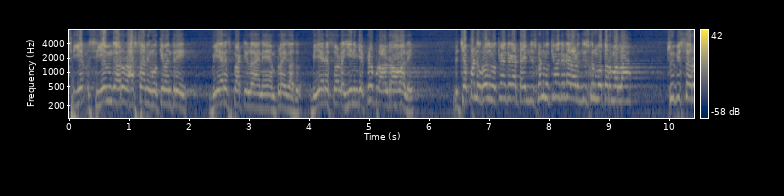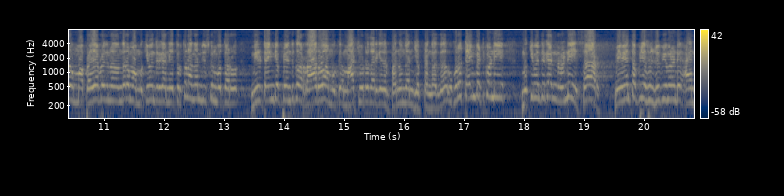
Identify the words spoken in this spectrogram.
సీఎం సీఎం గారు రాష్ట్రానికి ముఖ్యమంత్రి బీఆర్ఎస్ పార్టీలో ఆయన ఎంప్లాయ్ కాదు. బీఆర్ఎస్ వాళ్ళు ఈయన చెప్పినప్పుడు వాళ్ళు రావాలి. చెప్పండి రోజు ముఖ్యమంత్రి గారు టైం తీసుకోండి ముఖ్యమంత్రి గారు వాళ్ళు తీసుకుని పోతారు మళ్ళా. చూపిస్తారు మా ప్రజాప్రతినిధులు అందరూ మా ముఖ్యమంత్రి గారి నేతృత్వంలో అందరిని తీసుకుని పోతారు. మీరు టైం చెప్పేందుకు రారు ఆ ముఖ్య మార్చి ఒకటో తారీఖు పని ఉందని చెప్తాం కాదు కదా. ఒకరోజు టైం పెట్టుకోండి ముఖ్యమంత్రి గారిని రండి. సార్ మేమేం తప్పు చేసాం చూపించమనండి ఆయన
